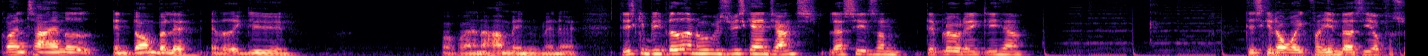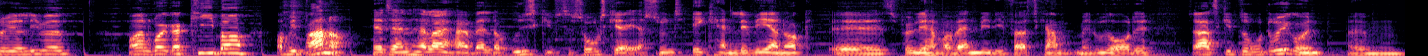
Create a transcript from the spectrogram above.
Grøn timet, en Dombele. Jeg ved ikke lige, hvorfor han har ham inde, men øh, det skal blive bedre nu, hvis vi skal have en chance. Lad os sige det sådan. Det blev det ikke lige her. Det skal dog ikke forhindre os i at forsøge alligevel. Og han rykker keeper, og vi brænder. Her til anden halvleg har jeg valgt at udskifte Solskjaer. Jeg synes ikke, han leverer nok. Øh, selvfølgelig han var vanvittig i første kamp, men udover det, så har jeg skiftet Rodrigo ind. Øhm,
